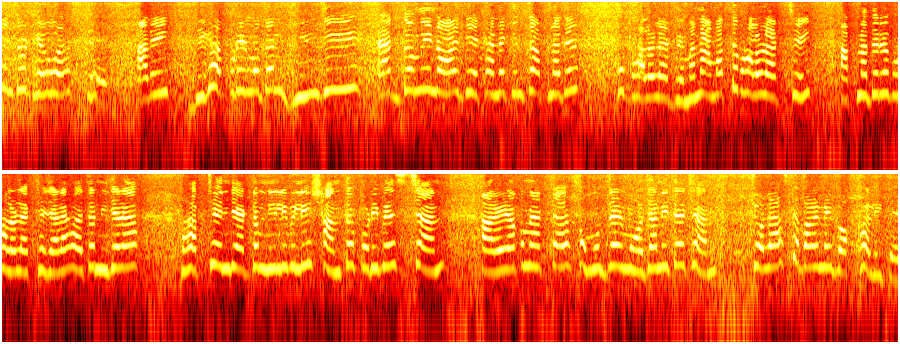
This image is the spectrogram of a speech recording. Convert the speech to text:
কিন্তু ঢেউ আসছে। আর এই দীঘাপুরীর মতন ঘিঞ্জি একদমই নয় যে এখানে কিন্তু আপনাদের খুব ভালো লাগবে। মানে আমার তো ভালো লাগছেই। আপনাদেরও ভালো লাগছে। যারা হয়তো নিজেরা ভাবছেন যে একদম নিলিবিলি, শান্ত পরিবেশ চান, আর এরকম একটা সমুদ্রের মজা নিতে চান, চলে আসতে পারেন এই বকখালিতে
